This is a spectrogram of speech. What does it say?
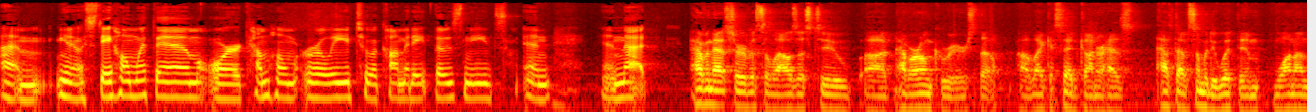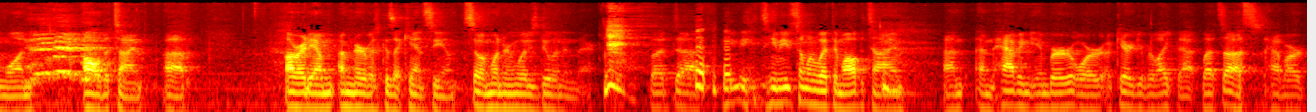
Um, you know, stay home with them or come home early to accommodate those needs, and and that having that service allows us to uh, have our own careers. Though, uh, like I said, Connor has has to have somebody with him one on one all the time. Uh, already, I'm, I'm nervous because I can't see him, so I'm wondering what he's doing in there. But uh, he, needs, he needs someone with him all the time. Um, and having Ember or a caregiver like that lets us have our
